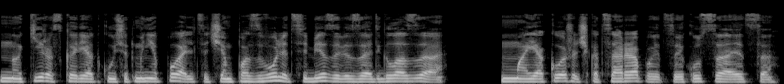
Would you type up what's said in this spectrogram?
Но Кира скорее откусит мне пальцы, чем позволит себе завязать глаза. Моя кошечка царапается и кусается.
